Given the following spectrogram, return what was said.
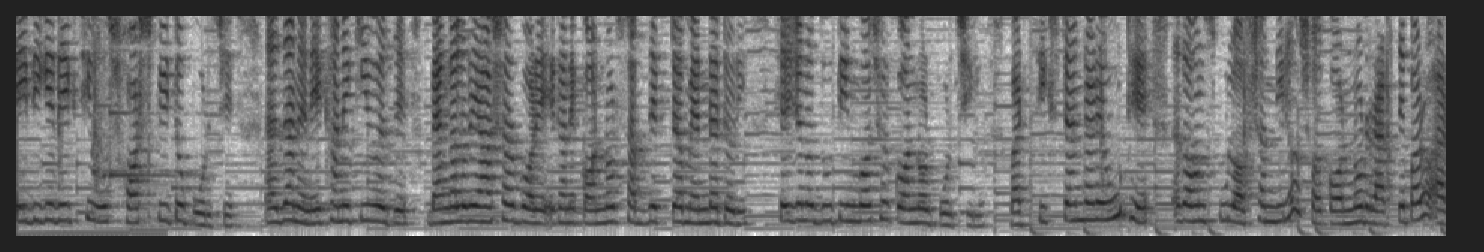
এই দিকে দেখছি ও সংস্কৃত পড়ছে। জানেন, এখানে কি হয়েছে? ব্যাঙ্গালোরে আসার পরে এখানে কন্নড় সাবজেক্টটা ম্যান্ডাটরি, সেই জন্য দু তিন বছর কন্নড় পড়ছিল। বাট সিক্স স্ট্যান্ডার্ডে উঠে তখন স্কুল অপশান দিল কন্নড় রাখতে পারো আর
